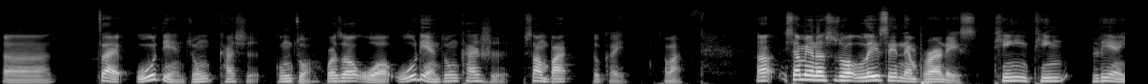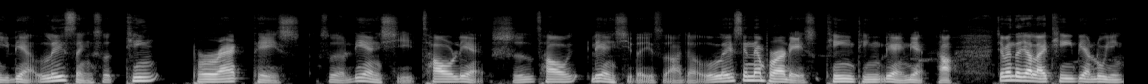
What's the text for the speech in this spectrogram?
呃，在五点钟开始工作，或者说我五点钟开始上班都可以，好吧？啊，下面呢是说 listen and practice，听一听，练一练。listen 是听，practice。是练习、操练、实操练习的意思啊，叫 listen and practice，听一听，练一练。好，下面大家来听一遍录音。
